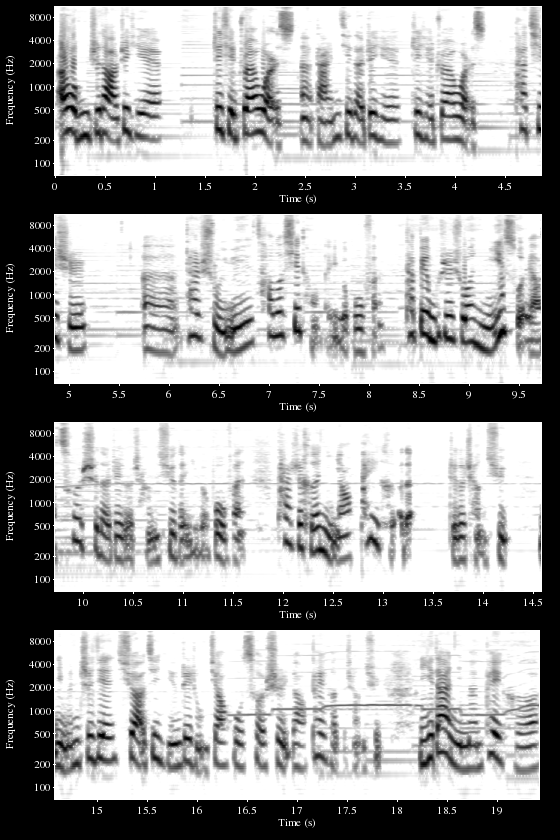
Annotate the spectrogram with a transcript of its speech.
而我们知道这些这些 drivers 啊，打印机的这些这些 drivers，它其实。呃，它属于操作系统的一个部分，它并不是说你所要测试的这个程序的一个部分，它是和你要配合的这个程序，你们之间需要进行这种交互测试要配合的程序。一旦你们配合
